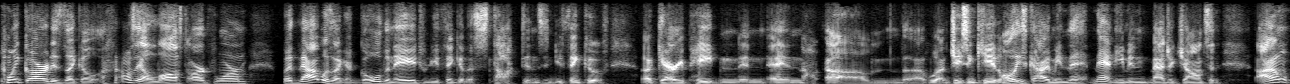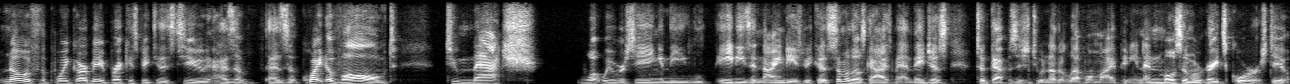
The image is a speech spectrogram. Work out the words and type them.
point guard is like a I don't say a lost art form, but that was like a golden age when you think of the Stocktons and you think of uh, Gary Payton and and um, uh, who- Jason Kidd, and all these guys. I mean, that, man, even Magic Johnson. I don't know if the point guard, maybe Brett can speak to this too, has a has quite evolved to match what we were seeing in the 80s and 90s because some of those guys, man, they just took that position to another level, in my opinion, and most of them were great scorers too.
